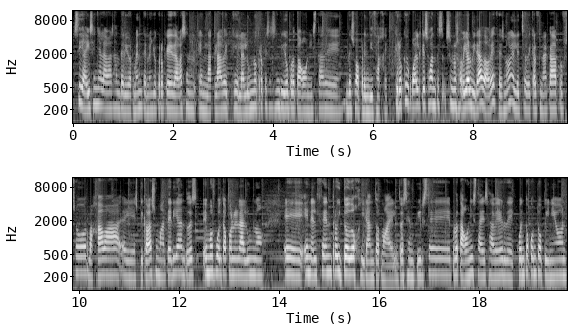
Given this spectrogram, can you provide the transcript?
Sí, ahí señalabas anteriormente, ¿no? yo creo que dabas en, la clave que el alumno creo que se ha sentido protagonista de, de, su aprendizaje. Creo que igual que eso antes se nos había olvidado a veces, ¿no? el hecho de que al final cada profesor bajaba, eh, explicaba su materia, entonces hemos vuelto a poner al alumno eh, en el centro y todo gira en torno a él. Entonces sentirse protagonista de saber de cuento con tu opinión,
